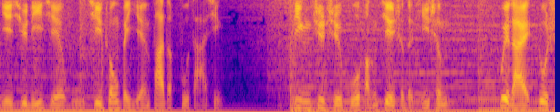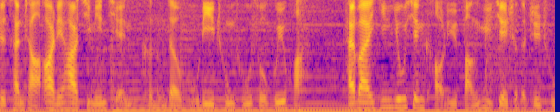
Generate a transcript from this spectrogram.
也需理解武器装备研发的复杂性，并支持国防建设的提升。未来若是参照2027年前可能的武力冲突做规划。台湾应优先考虑防御建设的支出，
